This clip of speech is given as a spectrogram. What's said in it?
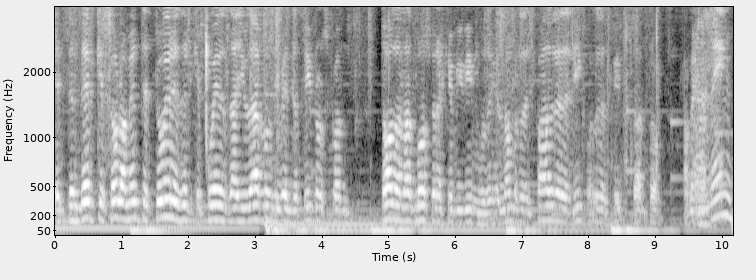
entender que solamente tú eres el que puedes ayudarnos y bendecirnos con toda la atmósfera que vivimos. En el nombre del Padre, del Hijo, del Espíritu Santo. Amén.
